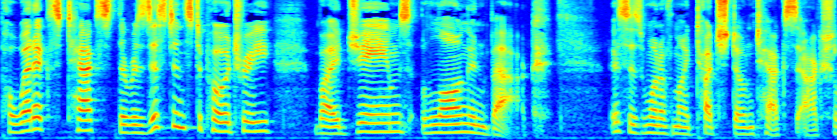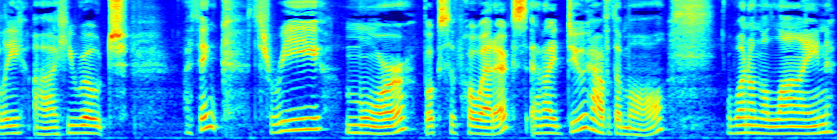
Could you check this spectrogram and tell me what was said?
Poetics text, The Resistance to Poetry by James Longenbach. This is one of my touchstone texts, actually. Uh, he wrote, I think, three more books of poetics, and I do have them all one on the line,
